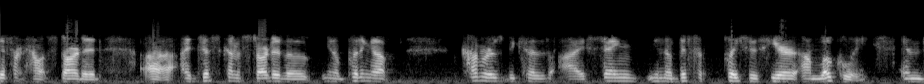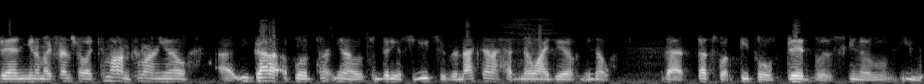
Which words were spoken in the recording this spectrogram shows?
different how it started. Uh, I just kind of started, uh, you know, putting up covers because I sang, you know, different places here um, locally, and then you know my friends were like, "Come on, come on, you know, uh, you gotta upload, you know, some videos to YouTube." And back then I had no idea, you know, that that's what people did was, you know, you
